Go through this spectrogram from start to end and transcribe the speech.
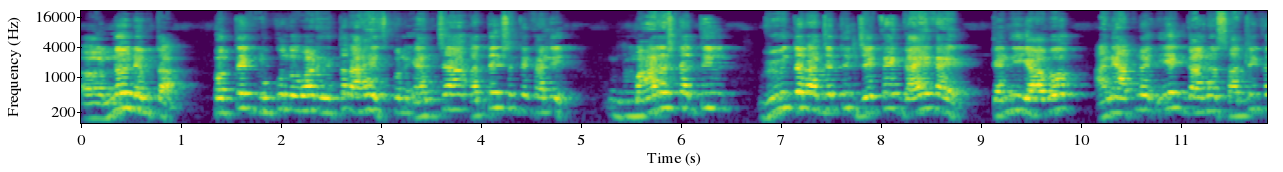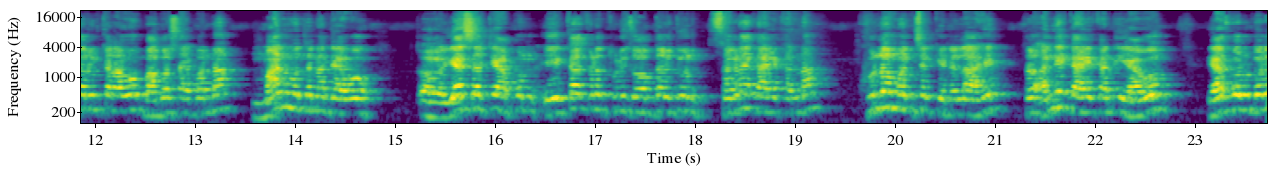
न नेमता फक्त एक मुकुंद ओवाड हे तर आहेच पण यांच्या अध्यक्षतेखाली महाराष्ट्रातील विविध राज्यातील जे काही गायक आहेत त्यांनी यावं आणि आपलं एक गाणं सादरीकरण करावं बाबासाहेबांना मानवंदना द्यावं यासाठी आपण एकाकडे थोडी जबाबदारी देऊन सगळ्या गायकांना खुलं मंच केलेलं आहे. तर अनेक गायकांनी यावं. याचबरोबर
